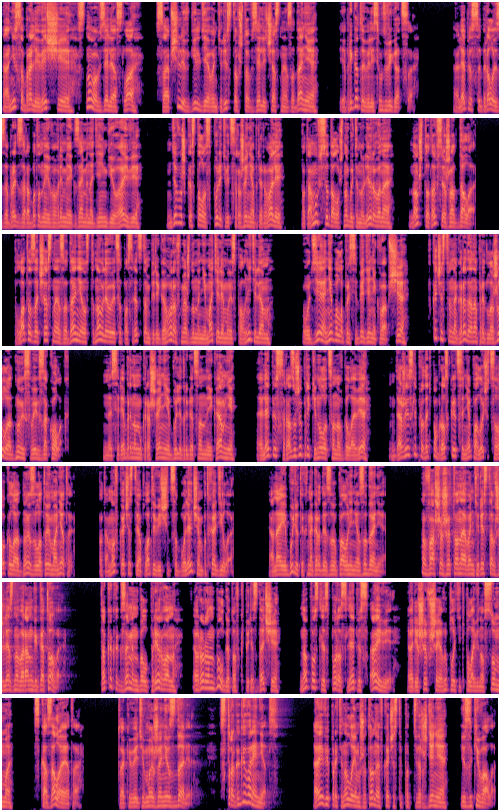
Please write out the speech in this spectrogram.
Они собрали вещи, снова взяли осла, сообщили в гильдии авантюристов, что взяли частное задание и приготовились выдвигаться. Ляпис собиралась забрать заработанные во время экзамена деньги у Айви. Девушка стала спорить, ведь сражения прервали, потому все должно быть аннулировано, но что-то все же отдала. Плата за частное задание устанавливается посредством переговоров между нанимателем и исполнителем. У Диа не было при себе денег вообще. Качестве награды она предложила одну из своих заколок. На серебряном украшении были драгоценные камни, а Ляпис сразу же прикинула цену в голове. Даже если продать по броской цене, получится около одной золотой монеты. Потому в качестве оплаты вещица более чем подходила. Она и будет их наградой за выполнение задания. Ваши жетоны авантюристов железного ранга готовы. Так как экзамен был прерван, Роран был готов к пересдаче, но после спора с Ляпис Айви, решившая выплатить половину суммы, сказала это. «Так ведь мы же не сдали». «Строго говоря, нет». Айви протянула им жетоны в качестве подтверждения и закивала.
